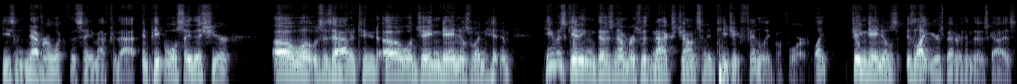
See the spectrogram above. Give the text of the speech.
He's never looked the same after that. And people will say this year, Oh, well, it was his attitude. Oh, well, Jayden Daniels wasn't hitting him. He was getting those numbers with Max Johnson and TJ Finley before. Like Jayden Daniels is light years better than those guys.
